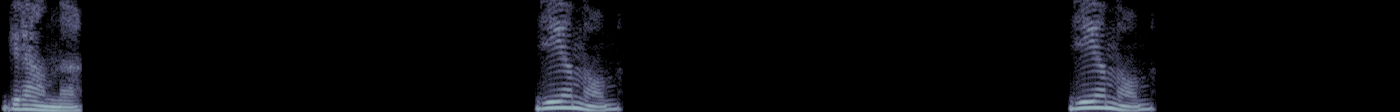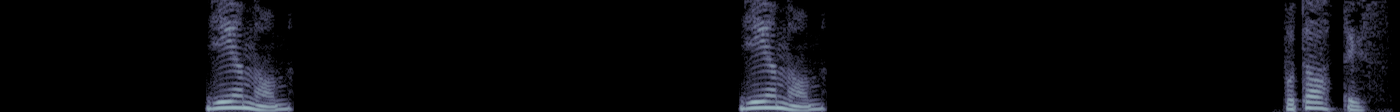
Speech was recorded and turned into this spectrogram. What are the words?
Granne. Genom. Genom. Genom. Genom. Potatis.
